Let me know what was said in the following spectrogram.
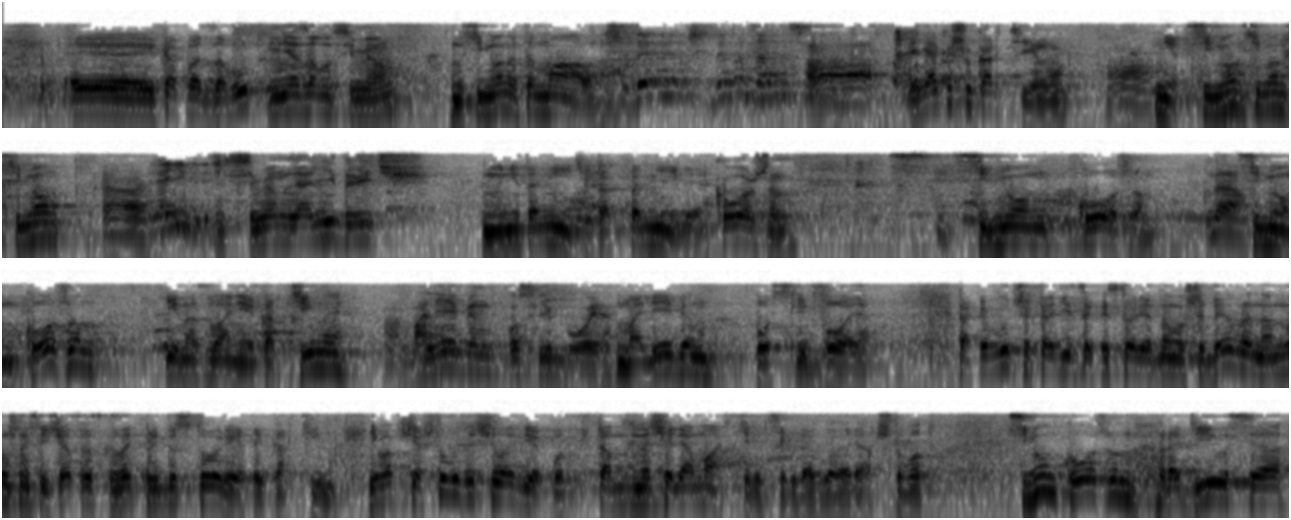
Э, как вас зовут? Меня зовут Семен. Ну, Семен это мало. Шедевр, шедевр зовут А, я пишу картину. А, Нет, Семен, Семен, Семен. а, Леонидович. Семен Леонидович Ну не томите, как фамилия. Кожин. Семен Кожин. Да. Семен Кожин и название картины А, Молебен после боя. «Молебен после боя». Так, и в лучших традициях истории одного шедевра нам нужно сейчас рассказать предысторию этой картины. И вообще, что вы за человек? Вот там вначале о мастере всегда говорят, что вот Семен Кожин родился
